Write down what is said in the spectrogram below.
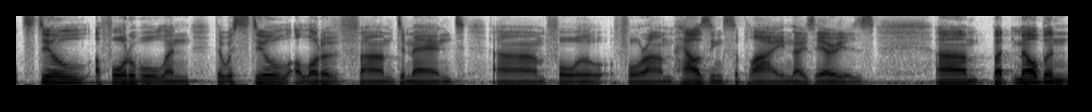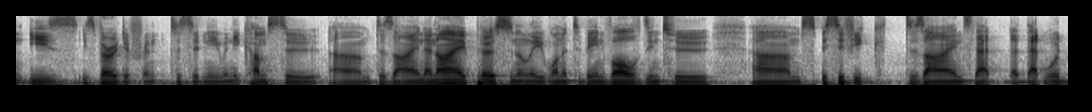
it's still affordable, and there was still a lot of um, demand um, for for um, housing supply in those areas. Um, but Melbourne is is very different to Sydney when it comes to um, design, and I personally wanted to be involved into um, specific designs that that, that would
